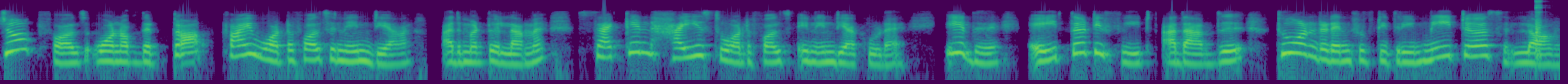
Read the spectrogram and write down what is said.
Jog Falls one of the top five waterfalls in India அது மட்டும் இல்லாம second highest waterfalls in India கூட. இது எயிட் தேர்ட்டி ஃபீட் அதாவது two hundred and fifty three metres long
